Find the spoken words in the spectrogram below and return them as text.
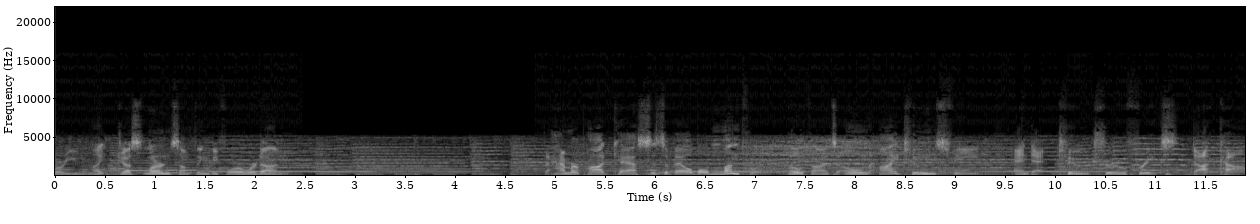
or you might just learn something before we're done. The Hammer Podcast is available monthly, both on its own iTunes feed and at twotruefreaks.com.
